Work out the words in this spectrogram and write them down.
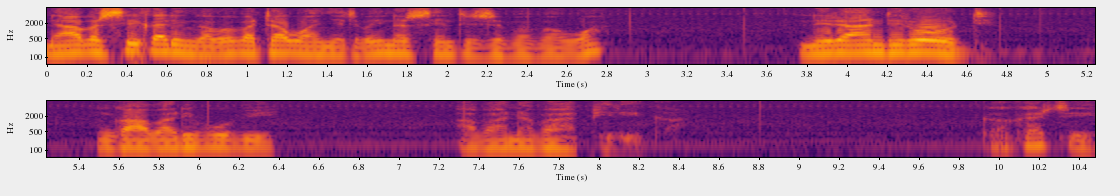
n'abasirikale nga babatawanya tebalina sente ze babawa ne landiroad ng'abali bubi abaana baapiriga. Kakati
